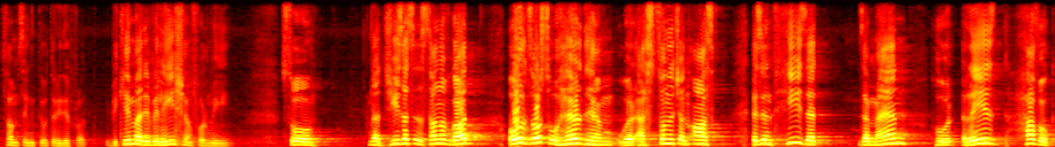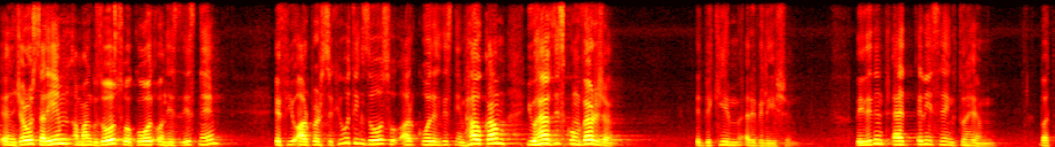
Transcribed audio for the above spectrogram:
something totally different. It became a revelation for me. So that Jesus is the Son of God, all those who heard him were astonished and asked, Isn't he that the man who raised havoc in Jerusalem among those who call on his, name? If you are persecuting those who are calling this name, how come you have this conversion? It became a revelation. They didn't add anything to him. But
